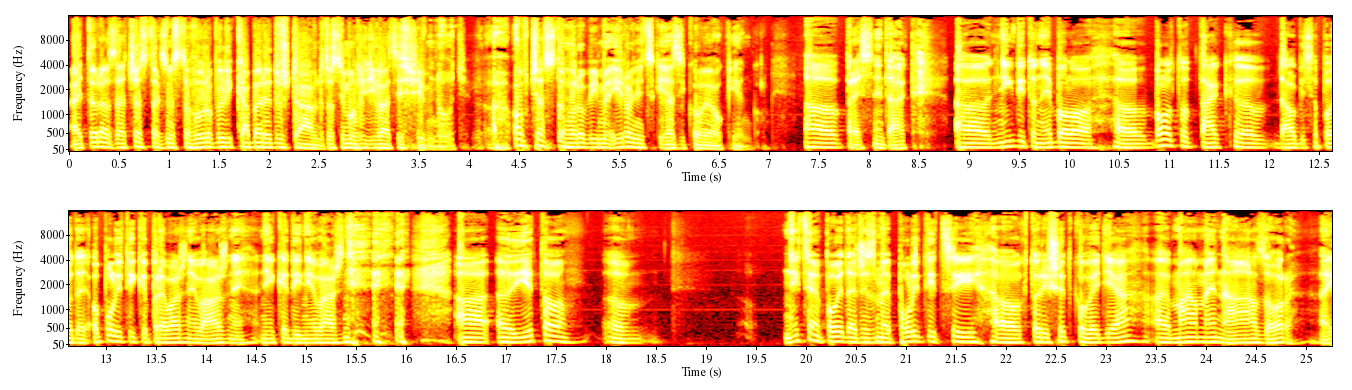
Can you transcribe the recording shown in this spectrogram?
aj to raz za čas, tak sme z toho urobili kabaret už dávno. To si mohli diváci všimnúť. Občas z toho robíme ironické jazykové okienko. Uh, presne tak. Uh, nikdy to nebolo, uh, bolo to tak, uh, dal by sa povedať, o politike prevažne vážne, niekedy nevážne. a uh, je to, uh, nechceme povedať, že sme politici, uh, ktorí všetko vedia, uh, máme názor. Aj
